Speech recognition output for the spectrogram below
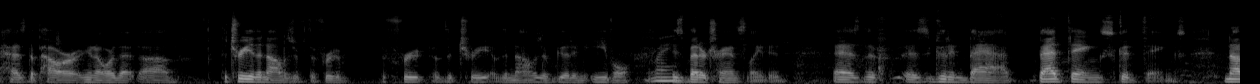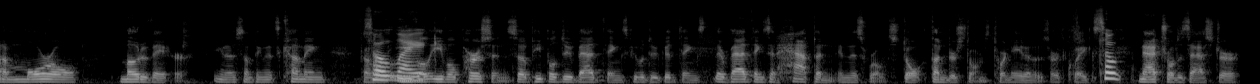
has the power, you know, or that um, the tree of the knowledge of the fruit of the fruit of the tree of the knowledge of good and evil Right. is better translated as the as good and bad, bad things, good things, not a moral motivator. You know, something that's coming from So, an evil, like- evil person. So people do bad things, people do good things. They're bad things that happen in this world: Sto- thunderstorms, tornadoes, earthquakes, So natural disaster,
